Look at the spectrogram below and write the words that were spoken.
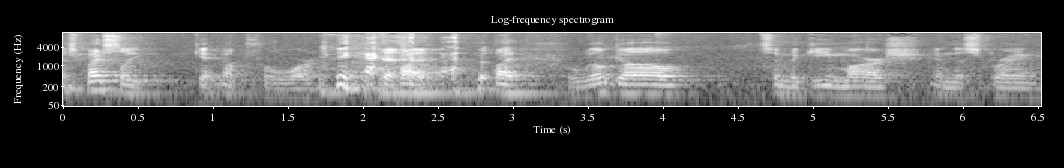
especially getting up for work. But, but we'll go to Magee Marsh in the spring,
